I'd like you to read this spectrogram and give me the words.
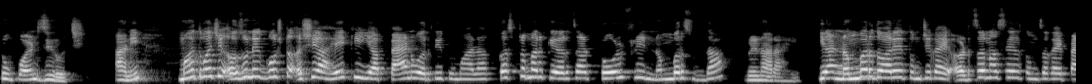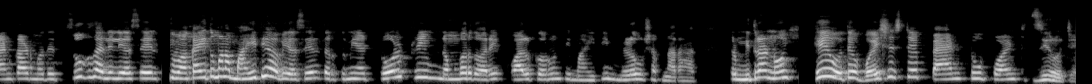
टू पॉईंट झिरोची आणि महत्वाची अजून एक गोष्ट अशी आहे की या पॅन वरती तुम्हाला कस्टमर केअरचा टोल फ्री नंबर सुद्धा मिळणार आहे. या नंबरद्वारे तुमची काही अडचण असेल तुमचं काही पॅन कार्डमध्ये चूक झालेली असेल किंवा काही तुम्हाला माहिती हवी असेल तर तुम्ही या टोल फ्री नंबरद्वारे कॉल करून ती माहिती मिळवू शकणार आहात. तर मित्रांनो हे होते वैशिष्ट्य पॅन टू पॉईंट झिरोचे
